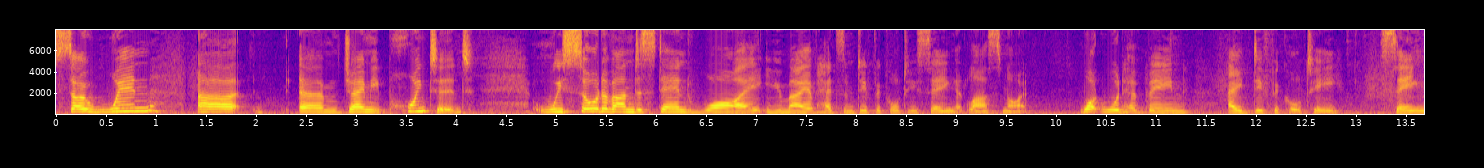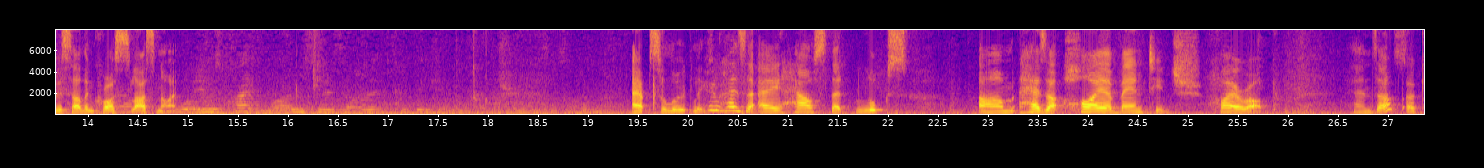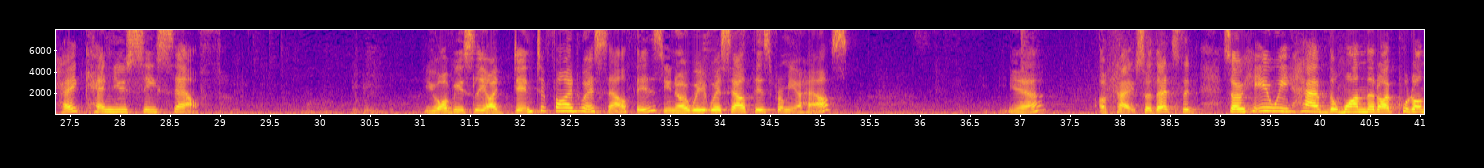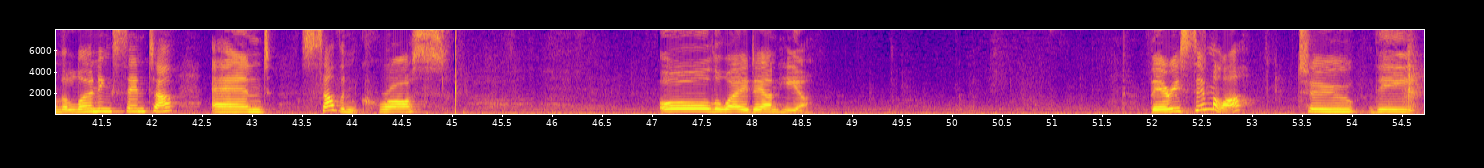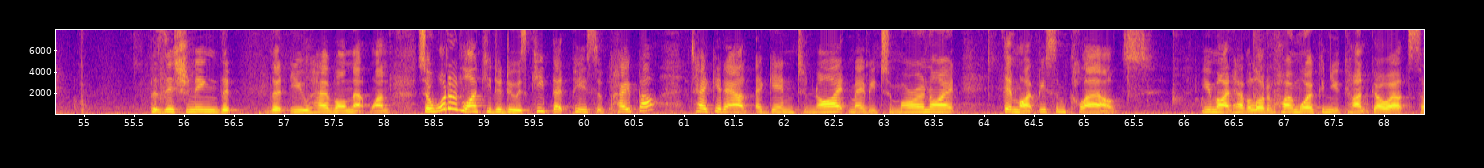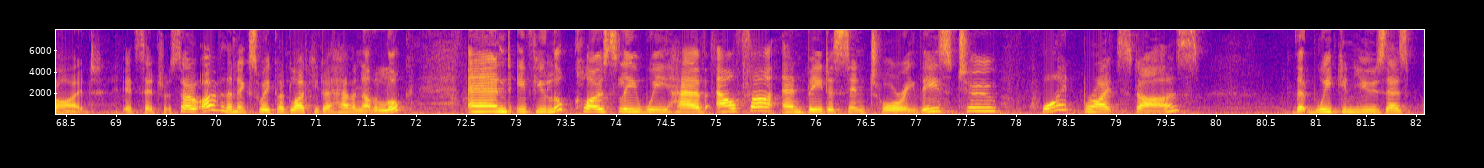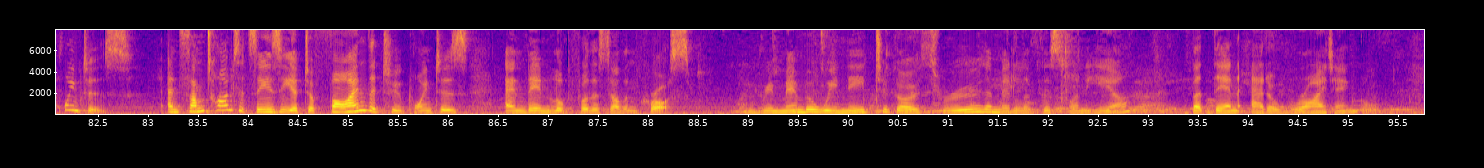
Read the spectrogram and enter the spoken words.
So when uh, um, Jamie pointed, we sort of understand why you may have had some difficulty seeing it last night. What would have been a difficulty seeing the Southern Cross last night? Well, it was quite low, so it could be hidden the trees or something. Absolutely. Who has a house that looks, um, has a higher vantage, higher up? Hands up. Okay. Can you see south? You obviously identified where south is. You know where, where south is from your house? Yeah? Okay, so that's the, so here we have the one that I put on the Learning Centre and Southern Cross all the way down here. Very similar to the positioning that, that you have on that one. So what I'd like you to do is keep that piece of paper, take it out again tonight, maybe tomorrow night. There might be some clouds. You might have a lot of homework and you can't go outside, etc. So over the next week, I'd like you to have another look. And if you look closely, we have Alpha and Beta Centauri. These two quite bright stars that we can use as pointers. And sometimes it's easier to find the two pointers and then look for the Southern Cross. Remember, we need to go through the middle of this one here, but then at a right angle.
